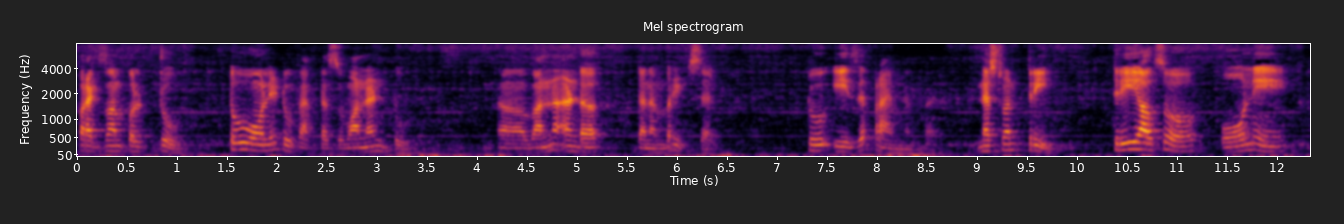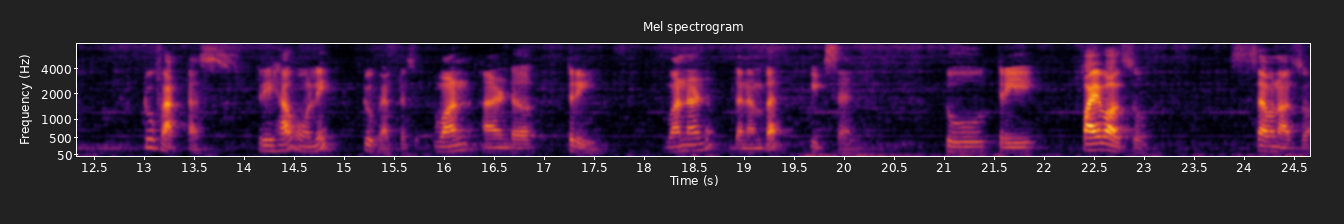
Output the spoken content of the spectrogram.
For example 2 2 only two factors. 1 and 2 uh, 1 and uh, the number itself. 2 is a prime number. Next one 3 3 also only two factors. 3 have only two factors. 1 and uh, 3 1 and the number itself. 2 3 5 also. 7 also.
